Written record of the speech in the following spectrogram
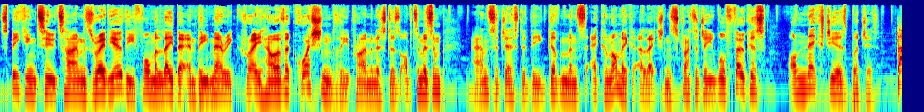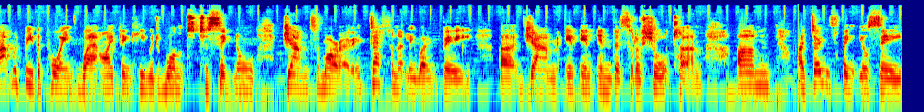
Speaking to Times Radio, the former Labour MP Mary Creagh, however, questioned the Prime Minister's optimism and suggested the government's economic election strategy will focus on next year's budget. That would be the point where I think he would want to signal jam tomorrow. It definitely won't be uh, jam in, in, in the sort of short term. Um, I don't think you'll see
